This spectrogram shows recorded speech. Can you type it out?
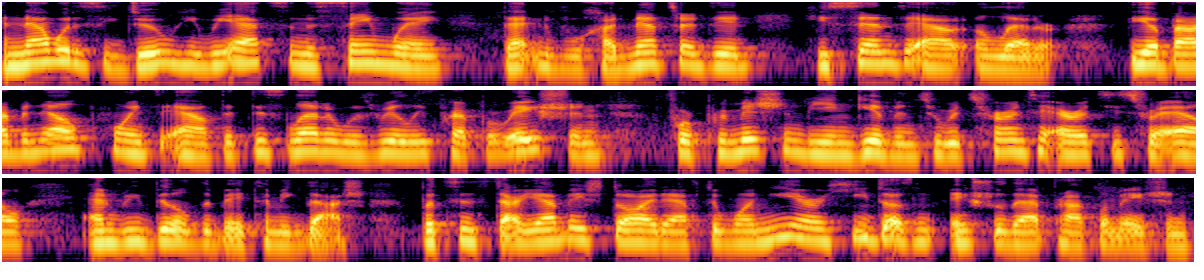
And now what does he do? He reacts in the same way that Nebuchadnezzar did. He sends out a letter. The Abarbanel points out that this letter was really preparation for permission being given to return to Eretz Yisrael and rebuild the Beit HaMikdash. But since Daryavesh died after one year, he doesn't issue that proclamation.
